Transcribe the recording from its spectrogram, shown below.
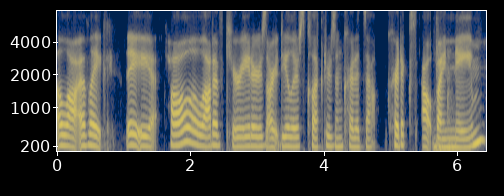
a lot of like they call a lot of curators, art dealers, collectors, and critics out critics out by name.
